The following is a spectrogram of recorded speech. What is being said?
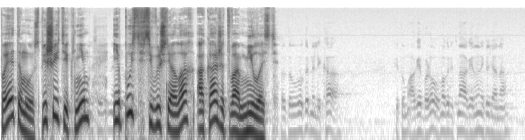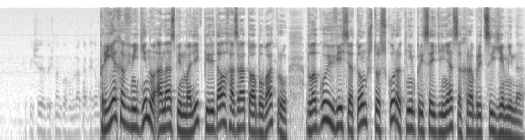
поэтому спешите к ним, и пусть Всевышний Аллах окажет вам милость. Приехав в Медину, Анас бин Малик передал Хазрату Абу Бакру благую весть о том, что скоро к ним присоединятся храбрецы Йемена.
